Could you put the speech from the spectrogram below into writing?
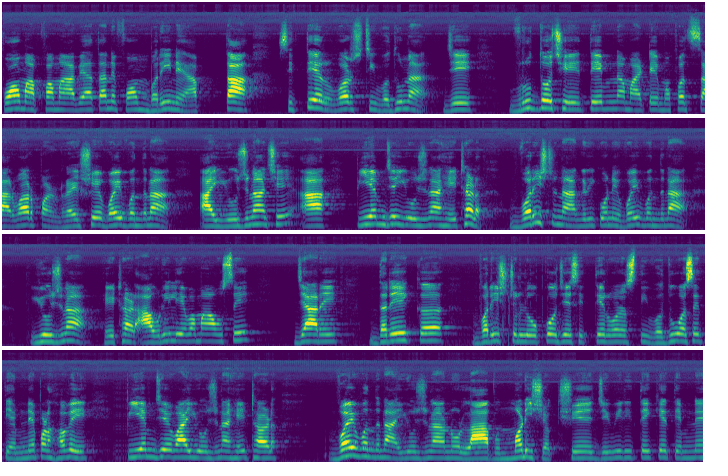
ફોર્મ આપવામાં આવ્યા હતા અને ફોર્મ ભરીને આપતા સિત્તેર વર્ષથી વધુના જે વૃદ્ધો છે તેમના માટે મફત સારવાર પણ રહેશે. વયવંદના આ યોજના છે. આ પીએમજે યોજના હેઠળ વરિષ્ઠ નાગરિકોને વયવંદના યોજના હેઠળ આવરી લેવામાં આવશે. જ્યારે દરેક વરિષ્ઠ લોકો જે સિત્તેર વર્ષથી વધુ હશે તેમને પણ હવે પીએમજેવાય યોજના હેઠળ વયવંદના યોજનાનો લાભ મળી શકશે જેવી રીતે કે તેમને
